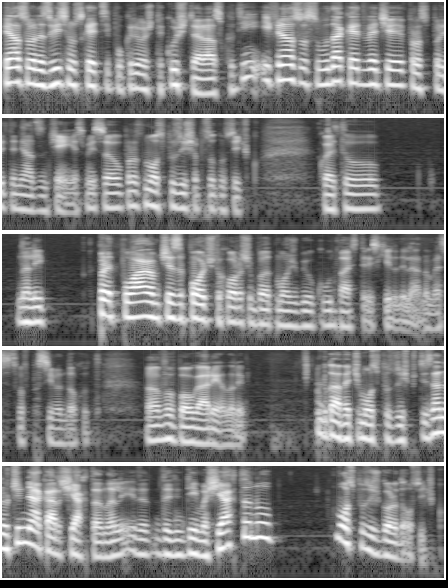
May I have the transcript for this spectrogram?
финансова независимост, където си покриваш текущите разходи и финансова свобода, където вече просто парите нямат значение. В смисъл, просто можеш да спозвиш абсолютно всичко, което нали, предполагам, че за повечето хора ще бъдат може би около 20-30 хиляди на месец в пасивен доход а, в България. Нали. Тогава вече можеш да си позволиш притезнание. Че няма караш яхта, нали, да, да, да, имаш яхта, но може да позволиш горе-долу всичко.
